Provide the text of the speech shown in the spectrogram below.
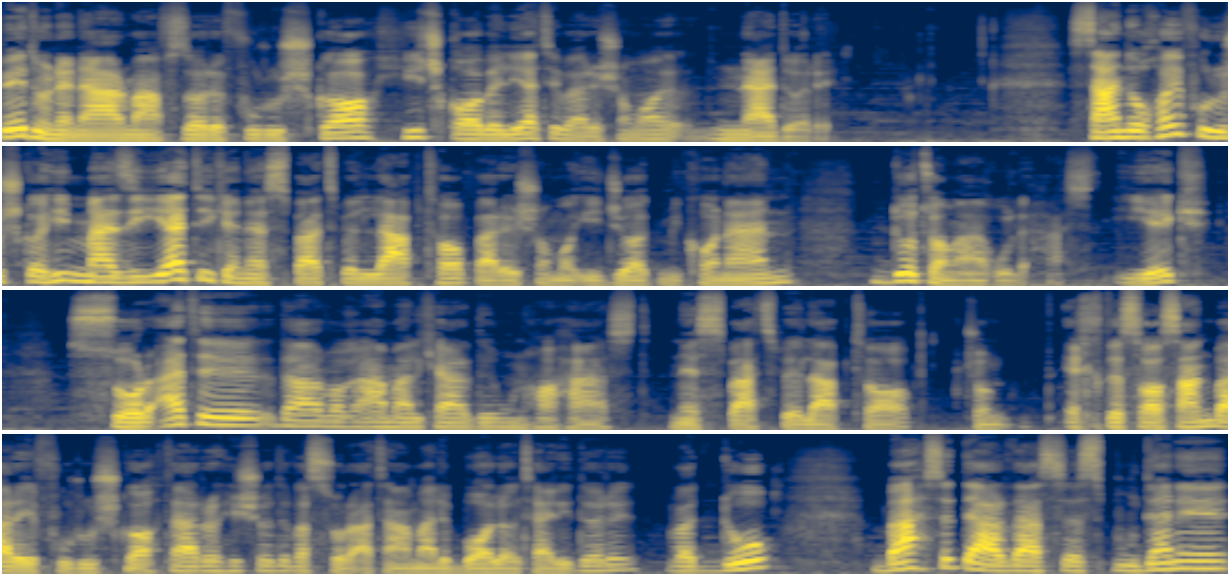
بدون نرم افزار فروشگاه هیچ قابلیتی برای شما نداره. صندوق های فروشگاهی مزیتی که نسبت به لپتاپ برای شما ایجاد می‌کنن دو تا معقوله هست. یک سرعت در واقع عمل کرده اونها هست نسبت به لپتاپ چون اختصاصا برای فروشگاه طراحی شده و سرعت عمل بالاتری داره. و دو بحث در دسترس بودن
